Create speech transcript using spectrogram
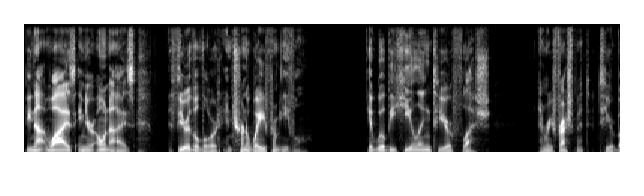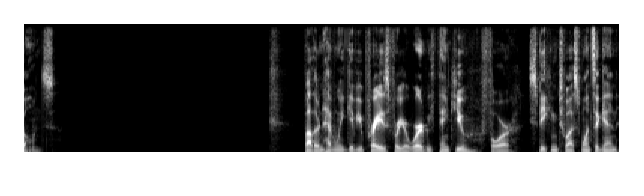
Be not wise in your own eyes. Fear the Lord and turn away from evil. It will be healing to your flesh and refreshment to your bones. Father in heaven, we give you praise for your word. We thank you for speaking to us once again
